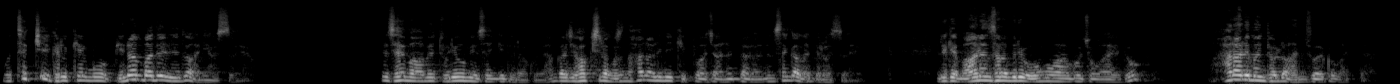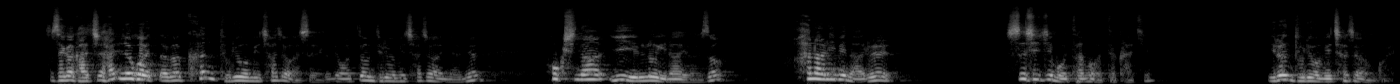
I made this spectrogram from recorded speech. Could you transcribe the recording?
뭐 특히 그렇게 뭐 비난받을 일도 아니었어요. 근데 제 마음에 두려움이 생기더라고요. 한 가지 확실한 것은 하나님이 기뻐하지 않는다라는 생각이 들었어요. 이렇게 많은 사람들이 옹호하고 좋아해도 하나님은 별로 안 좋아할 것 같다. 그래서 제가 같이 하려고 했다가 큰 두려움이 찾아왔어요. 근데 어떤 두려움이 찾아왔냐면 혹시나 이 일로 인하여서 하나님이 나를 쓰시지 못하면 어떡하지? 이런 두려움이 찾아온 거예요.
